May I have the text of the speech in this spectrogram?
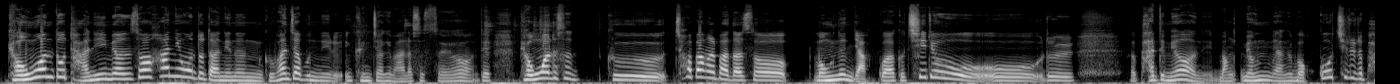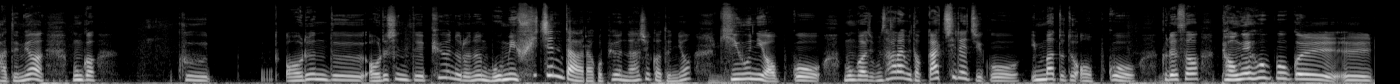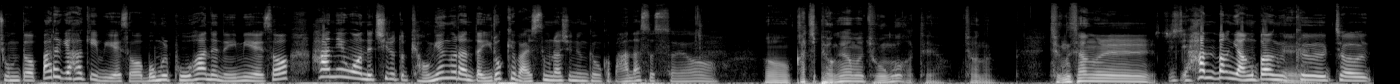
병원도 다니면서 한의원도 다니는 그 환자분들이 굉장히 많았었어요. 근데 병원에서 그 처방을 받아서 먹는 약과 그 치료를 받으면 막 명량을 먹고 치료를 받으면 뭔가 그 어른들 어르신들 표현으로는 몸이 휘진다라고 표현을 하시거든요. 기운이 없고 뭔가 좀 사람이 더 까칠해지고 입맛도 좀 없고 그래서 병의 회복을 좀 더 빠르게 하기 위해서 몸을 보호하는 의미에서 한의원의 치료도 병행을 한다 이렇게 말씀을 하시는 경우가 많았었어요. 어, 같이 병행하면 좋은 것 같아요. 저는 증상을 한방 양방 네. 그저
